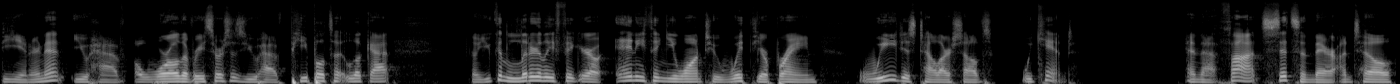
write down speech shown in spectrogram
the internet, you have a world of resources, you have people to look at. Now, you can literally figure out anything you want to with your brain. We just tell ourselves we can't. And that thought sits in there until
